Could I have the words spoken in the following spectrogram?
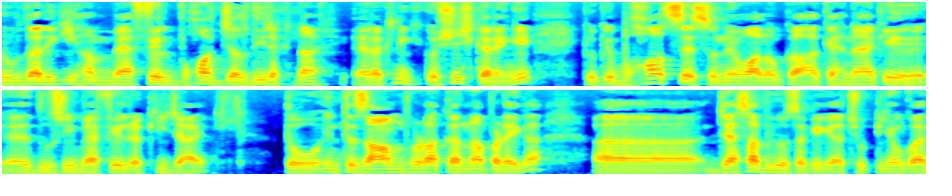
रूदारी की हम महफिल बहुत जल्दी रखना, रखने की कोशिश करेंगे, क्योंकि बहुत से सुनने वालों का कहना है कि दूसरी महफिल रखी जाए तो इंतज़ाम थोड़ा करना पड़ेगा। जैसा भी हो सकेगा, छुट्टियों का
